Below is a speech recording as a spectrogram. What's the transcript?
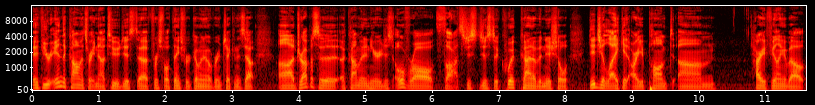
If you're in the comments right now too, just uh, first of all, thanks for coming over and checking this out. Uh, drop us a, a comment in here, just overall thoughts, just just a quick kind of initial. Did you like it? Are you pumped? Um, how are you feeling about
